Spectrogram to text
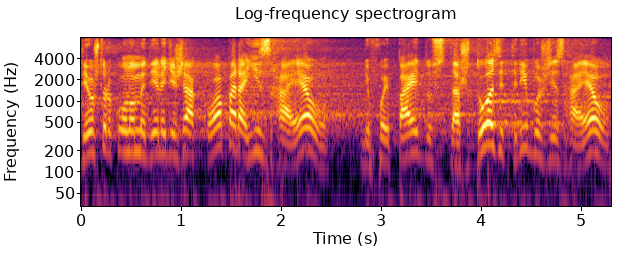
Deus trocou o nome dele de Jacó para Israel, ele foi pai dos, das doze tribos de Israel.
